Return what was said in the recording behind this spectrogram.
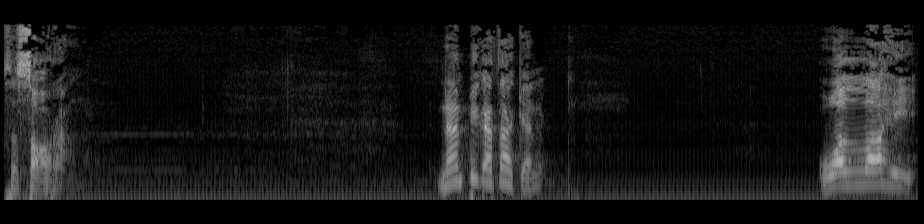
seseorang. Nabi katakan, Wallahi,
